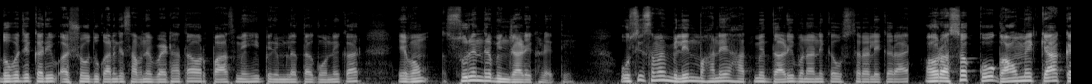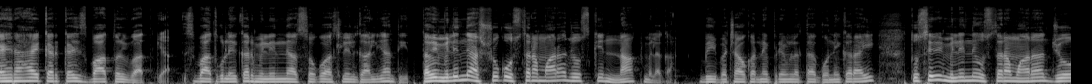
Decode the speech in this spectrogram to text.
दो बजे करीब अशोक दुकान के सामने बैठा था और पास में ही प्रेमलता गोनेकर एवं सुरेंद्र बिंजाड़े खड़े थे। उसी समय मिलिंद महाने हाथ में दाढ़ी बनाने का उस तरह लेकर आए और अशोक को गाँव में क्या कह रहा है कर इस बात पर विवाद किया। इस बात को लेकर मिलिंद ने अशोक को अश्लील गालियाँ दी। तभी मिलिंद ने अशोक को उस तरह मारा जो उसके नाक में लगा। बीच बचाव करने प्रेमलता गोनेकर आई तो उसे भी मिलिंद ने उस तरह मारा जो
